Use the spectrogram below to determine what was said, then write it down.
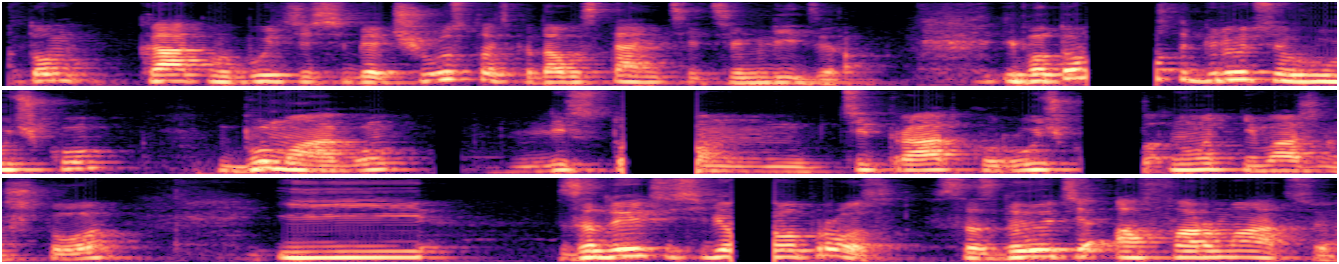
в том, как вы будете себя чувствовать, когда вы станете этим лидером. И потом просто берете ручку, бумагу, листок, тетрадку, ручку, блокнот, неважно что, и задаете себе вопрос, создаете аффирмацию.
